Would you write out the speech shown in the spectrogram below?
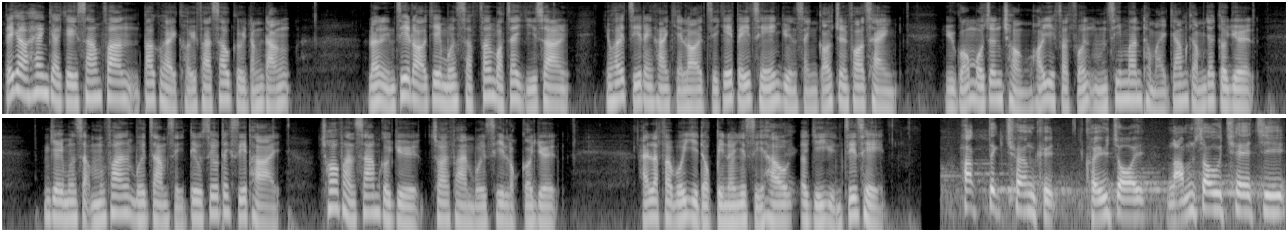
比較輕嘅記三分，包括係拒發收據等等。兩年之內記滿十分或者以上，要喺指定限期內自己俾錢完成改進課程。如果冇遵從，可以罰款五千蚊同埋監禁一個月。記滿十五分會暫時吊銷的士牌，初犯三個月，再犯每次六個月。喺立法會二讀辯論嘅時候，有議員支持。黑的猖獗、拒載、濫收車資、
